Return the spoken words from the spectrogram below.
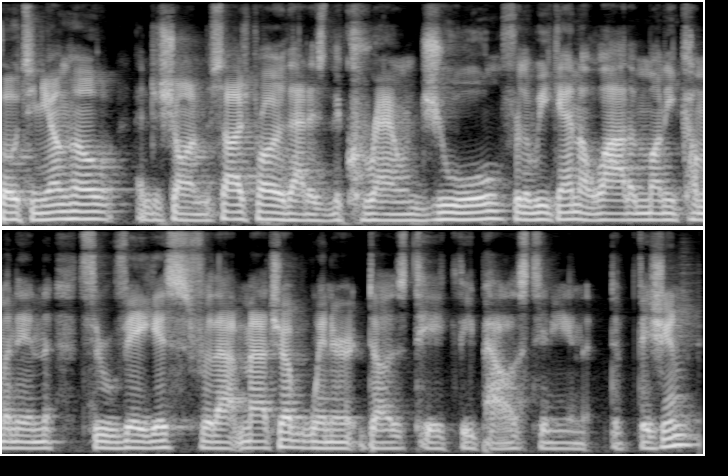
Boats and Youngho and Deshaun Massage Parlor. That is the crown jewel for the weekend. A lot of money coming in through Vegas for that matchup. Winner does take the Palestinian division.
